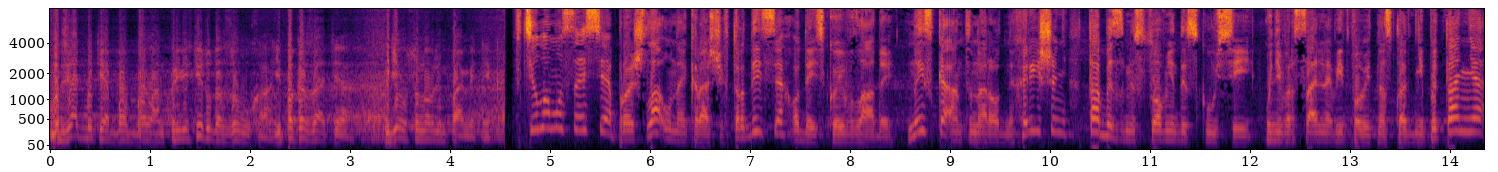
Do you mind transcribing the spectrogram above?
Вот взять бы бал- балан, привести туда за ухо и показать тебе, где установлен памятник. В цілому сесія пройшла у найкращих традиціях одеської влади. Низка антинародних рішень та беззмістовні дискусії. Універсальна відповідь на складні питання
